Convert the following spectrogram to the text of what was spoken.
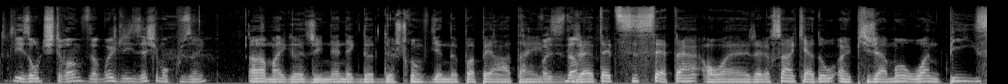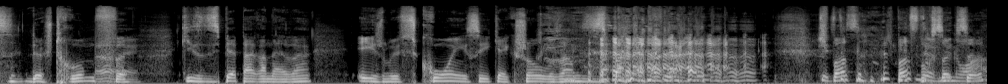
tous les autres Schtroumpfs. Donc, moi, je les lisais chez mon cousin. Oh my god, j'ai une anecdote de Schtroumpf qui vient de me popper en tête. J'avais peut-être 6-7 ans. On, euh, J'avais reçu en cadeau un pyjama One Piece de Schtroumpf Ah, ouais. qui se zippait par en avant. Et je me suis coincé quelque chose en me zippant. je pense, je pense pour ça que ça.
